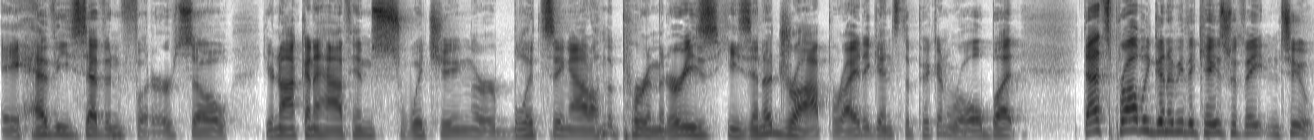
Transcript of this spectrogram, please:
a heavy seven footer, so you're not going to have him switching or blitzing out on the perimeter. He's he's in a drop right against the pick and roll, but that's probably going to be the case with Ayton two.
